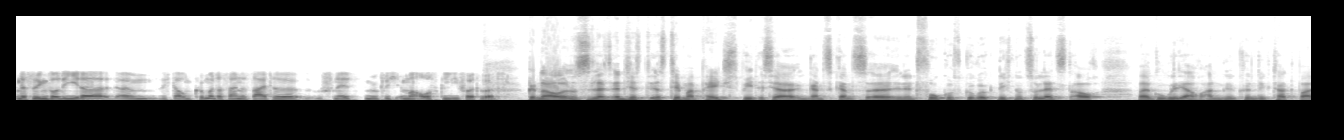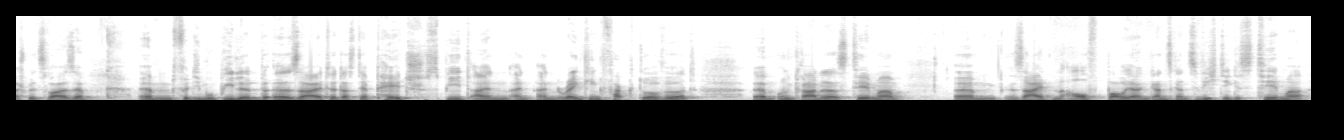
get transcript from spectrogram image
Und deswegen sollte jeder ähm, sich darum kümmern, dass seine Seite schnellstmöglich immer ausgeliefert wird. Genau, das ist letztendlich das, das Thema Page Speed ist ja ganz, ganz äh, in den Fokus gerückt, nicht nur zuletzt auch, weil Google ja auch angekündigt hat, beispielsweise ähm, für die mobile äh, Seite, dass der Page Speed ein, ein, ein Ranking-Faktor wird. Ähm, und gerade das Thema ähm, Seitenaufbau ja ein ganz, ganz wichtiges Thema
